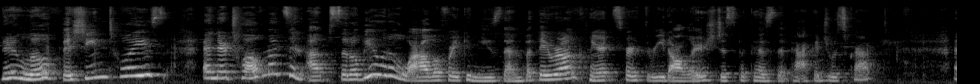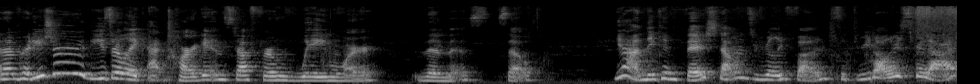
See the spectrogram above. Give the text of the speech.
They're little fishing toys and they're 12 months and up, so it'll be a little while before you can use them. But they were on clearance for $3 just because the package was cracked. And I'm pretty sure these are like at Target and stuff for way more than this. So yeah, and they can fish. That one's really fun. So $3 for that.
